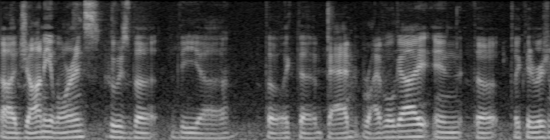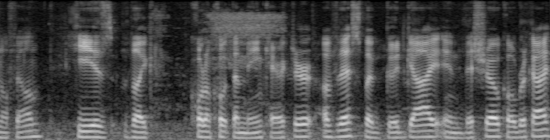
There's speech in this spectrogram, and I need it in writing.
uh, Johnny Lawrence, who's the the uh, the like the bad rival guy in the like the original film. He is like quote unquote the main character of this, the good guy in this show, Cobra Kai,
